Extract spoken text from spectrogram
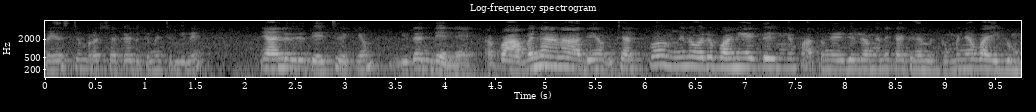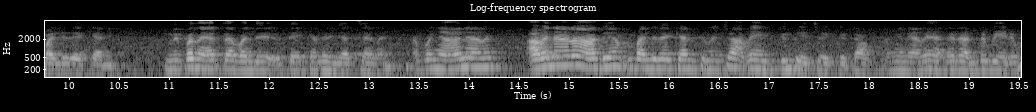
പേസ്റ്റും ബ്രഷൊക്കെ എടുക്കണമെങ്കിൽ ഞാനിതിൽ തേച്ച് വെക്കും. ഇതെന്റെ അല്ലേ അപ്പോൾ അവനാണ് ആദ്യം ചിലപ്പോൾ ഇങ്ങനെ ഓരോ പണിയായിട്ട് ഇങ്ങനെ പാത്രം കഴുകലും അങ്ങനെ ആയിട്ട് ഇങ്ങനെ നിൽക്കുമ്പോൾ ഞാൻ വൈകും പല്ല് തേക്കാൻ ഇന്നിപ്പോൾ നേരത്തെ പല്ല് തേക്കാന്ന് വിചാരിച്ചാണ് അപ്പോൾ ഞാനാണ് അവനാണ് ആദ്യം പല്ല് തേക്കാൻ നിൽക്കുന്നത് വെച്ചാൽ അവൻ എനിക്കും തേച്ച് വെക്കും കേട്ടോ അങ്ങനെയാണ് ഞങ്ങൾ രണ്ടുപേരും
